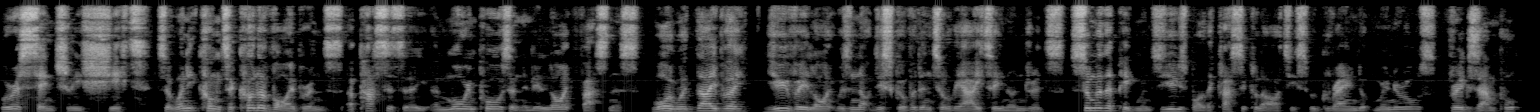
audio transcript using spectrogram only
were essentially shit. So when it comes to colour vibrance, opacity, and more importantly, light fastness, why would they be? UV light was not discovered until the 1800s. Some of the pigments used by the classical artists were ground up minerals. For example,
